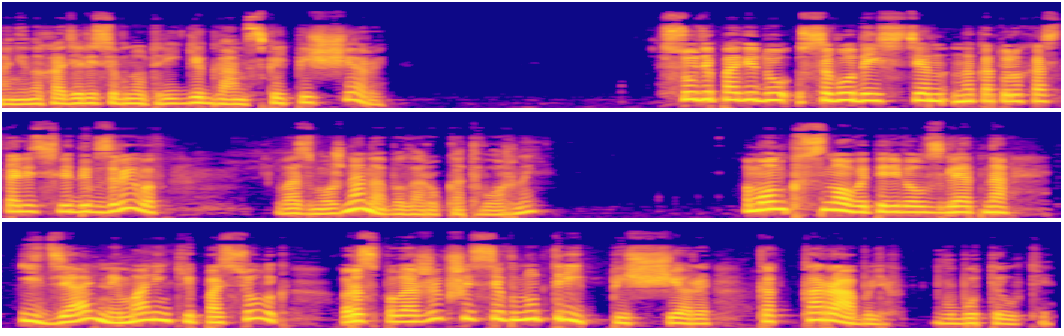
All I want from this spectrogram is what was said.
Они находились внутри гигантской пещеры. Судя по виду свода и стен, на которых остались следы взрывов, возможно, она была рукотворной. Монк снова перевел взгляд на идеальный маленький поселок, расположившийся внутри пещеры, как корабль в бутылке.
